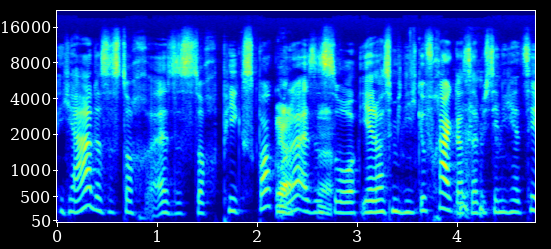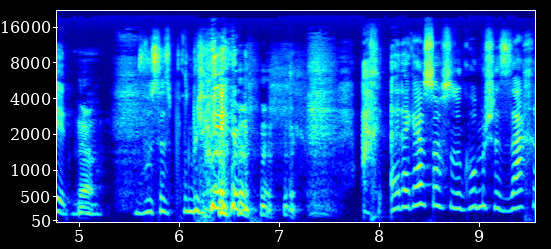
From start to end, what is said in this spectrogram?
Ja, das ist doch, es ist doch Peak Spock, Ja, oder? Also es ist so, ja, du hast mich nicht gefragt, das habe ich dir nicht erzählt. Hm, Ja. Wo ist das Problem? Ach, äh, da gab es noch so eine komische Sache,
